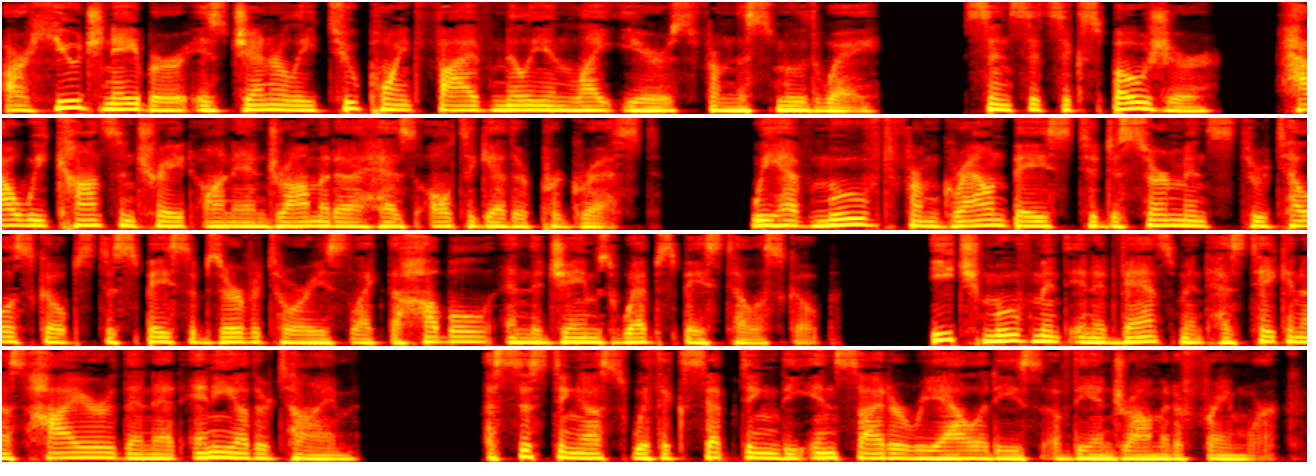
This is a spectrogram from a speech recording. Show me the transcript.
Our huge neighbor is generally 2.5 million light-years from the smooth way. Since its exposure, how we concentrate on Andromeda has altogether progressed. We have moved from ground-based to discernments through telescopes to space observatories like the Hubble and the James Webb Space Telescope. Each movement in advancement has taken us higher than at any other time, assisting us with accepting the insider realities of the Andromeda framework.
